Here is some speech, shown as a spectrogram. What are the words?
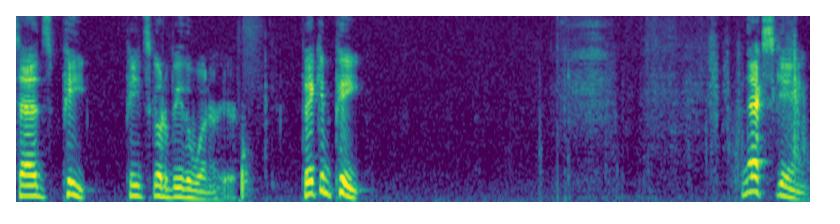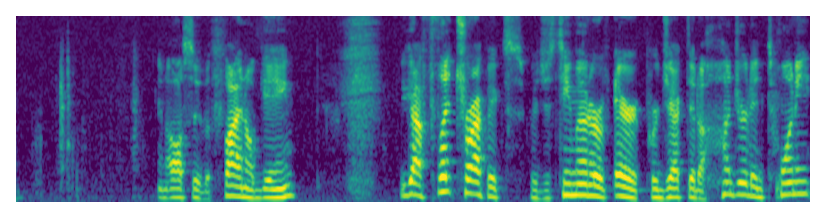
Ted's Pete. Pete's going to be the winner here. Picking Pete. Next game. And also the final game. You got Flint Tropics, which is team owner of Eric, projected 120.75.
